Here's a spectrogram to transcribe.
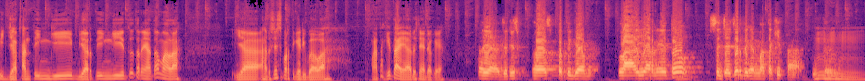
pijakan tinggi biar tinggi itu ternyata malah ya harusnya sepertiga di bawah mata kita ya harusnya dok ya. Oh ya, jadi uh, sepertiga layarnya itu sejajar dengan mata kita gitu. Hmm.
